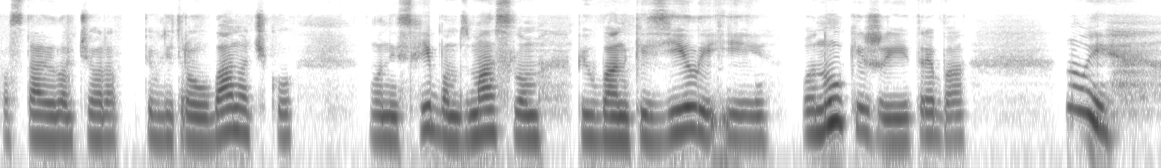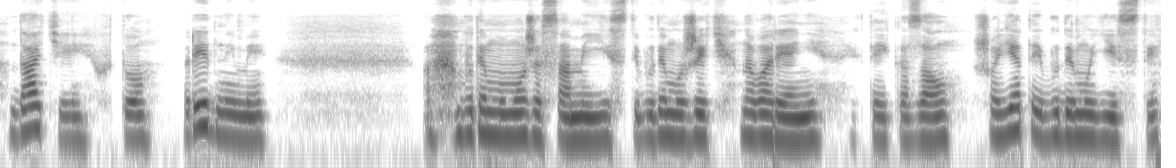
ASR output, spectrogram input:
Поставила вчора півлітрову баночку. Вони з хлібом, з маслом, півбанки з'їли і онуки ж, і треба, ну і дати, і хто рідними. Будемо, може, самі їсти, будемо жити на варені, як ти й казав. Що є, те й будемо їсти.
